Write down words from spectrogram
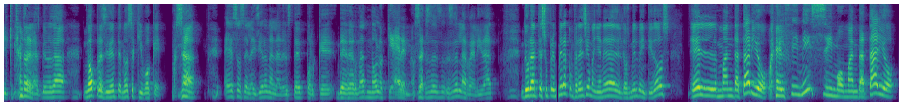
y quitándole las piernas. O sea, no, presidente, no se equivoque. O sea, eso se la hicieron a la de usted porque de verdad no lo quieren. O sea, esa es, esa es la realidad. Durante su primera conferencia mañanera del 2022, el mandatario, el finísimo mandatario,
